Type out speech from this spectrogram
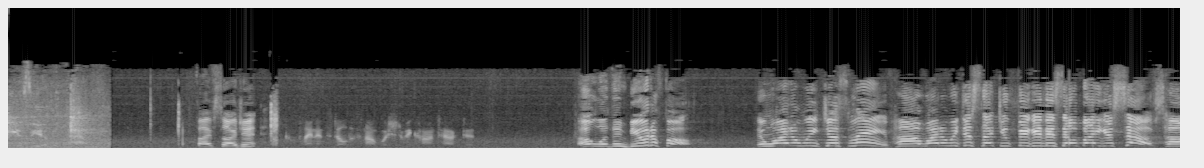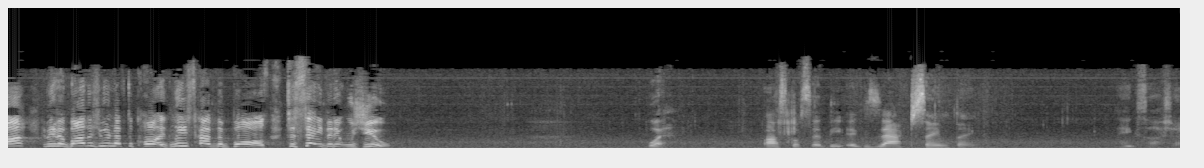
easier than that. Five Sergeant. Complainant still does not wish to be contacted. Oh, well then beautiful. Then why don't we just leave, huh? Why don't we just let you figure this out by yourselves, huh? I mean, if it bothers you enough to call, at least have the balls to say that it was you. What? Bosco said the exact same thing. Thanks, Sasha.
